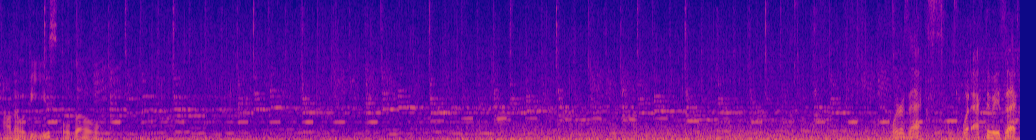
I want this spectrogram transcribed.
how that would be useful, though. Where's X? What activates X?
